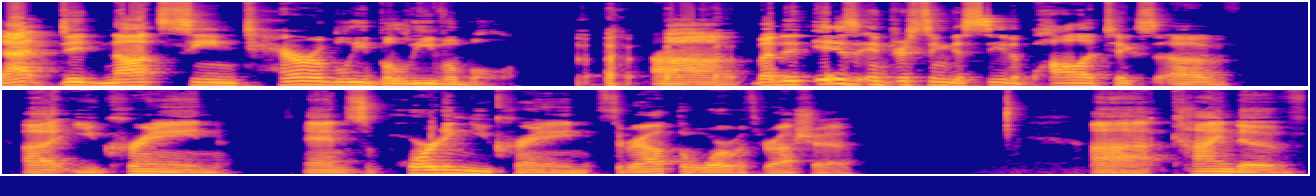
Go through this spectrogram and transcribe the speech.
that did not seem terribly believable, uh, but it is interesting to see the politics of uh, Ukraine and supporting Ukraine throughout the war with Russia. Uh, kind of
